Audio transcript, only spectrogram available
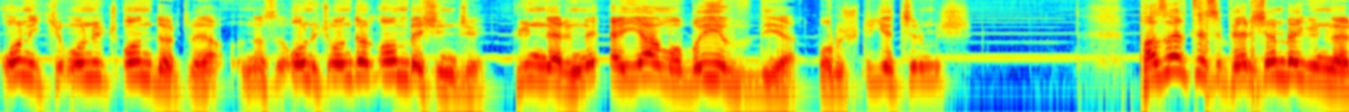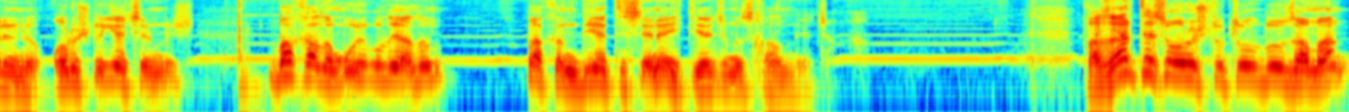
12, 13, 14 veya nasıl 13, 14, 15. günlerini eyyam-ı bıyız diye oruçlu geçirmiş. Pazartesi, perşembe günlerini oruçlu geçirmiş. Bakalım, uygulayalım. Bakın diyetisyene ihtiyacımız kalmayacak. Pazartesi oruç tutulduğu zaman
